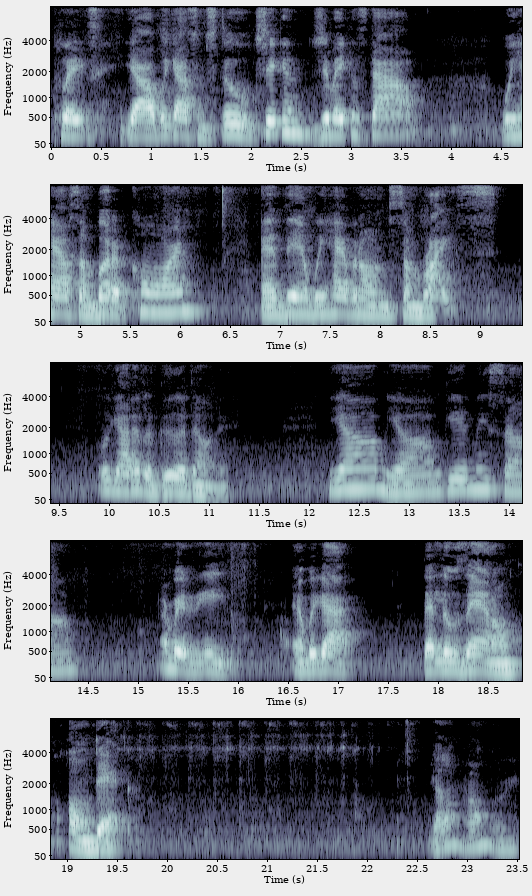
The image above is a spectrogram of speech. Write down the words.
plates. Y'all, we got some stewed chicken, Jamaican style. We have some buttered corn, and then we have it on some rice. Oh, y'all, that look good, don't it? Yum, yum, give me some. I'm ready to eat. And we got that Louisiana on deck. Y'all, I'm hungry.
